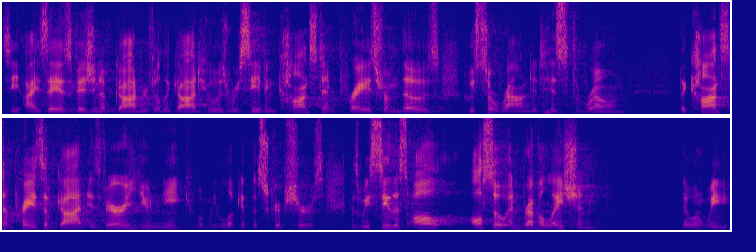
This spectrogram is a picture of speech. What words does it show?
See, Isaiah's vision of God revealed a God who was receiving constant praise from those who surrounded his throne. The constant praise of God is very unique when we look at the scriptures, because we see this all also in Revelation. That when we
